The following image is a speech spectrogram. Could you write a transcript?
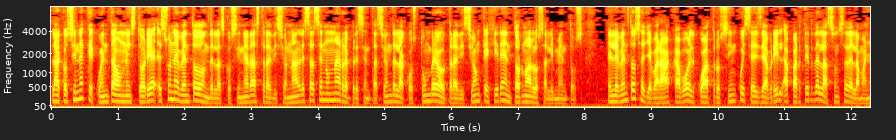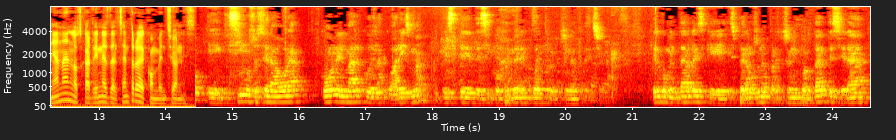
La cocina que cuenta una historia es un evento donde las cocineras tradicionales hacen una representación de la costumbre o tradición que gira en torno a los alimentos. El evento se llevará a cabo el 4, 5 y 6 de abril a partir de las 11 de la mañana en los jardines del Centro de Convenciones. Eh, quisimos hacer ahora con el marco de la cuaresma este decimoprimer encuentro de cocina tradicional. Quiero comentarles que esperamos una participación importante, será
